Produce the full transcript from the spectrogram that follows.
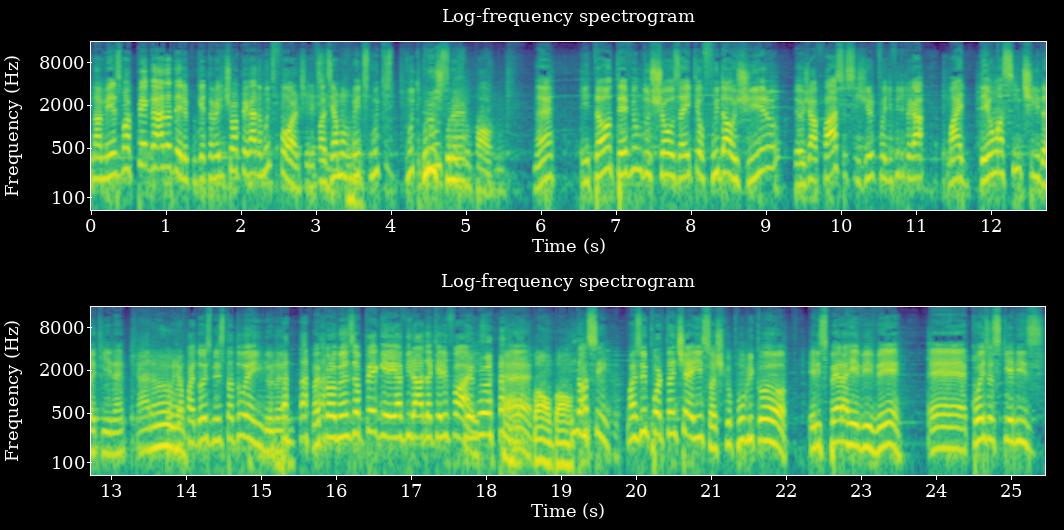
na mesma pegada dele, porque também ele tinha uma pegada muito forte. Ele fazia movimentos muito, muito Brusco, bruscos né? no palco, né? Então teve um dos shows aí que eu fui dar o giro, eu já faço esse giro que foi difícil de pegar, mas deu uma sentida aqui, né? Caramba. Então já faz dois meses que tá doendo, né? mas pelo menos eu peguei a virada que ele faz. Pegou. É, bom, bom. Então, assim, mas o importante é isso. Acho que o público ele espera reviver é, coisas que eles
